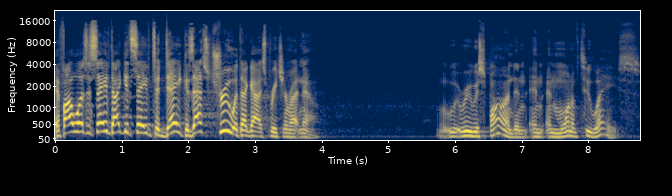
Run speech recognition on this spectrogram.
If I wasn't saved, I'd get saved today because that's true what that guy's preaching right now. We respond in, in, in one of two ways.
